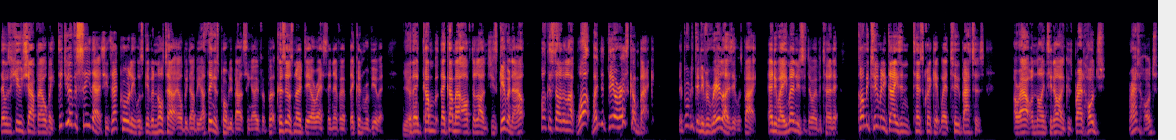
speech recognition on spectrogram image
there was a huge shout for LB. Did you ever see that? Actually, Zak Crawley was given not out LBW. I think it was probably bouncing over, but because there was no DRS, they never they couldn't review it. Yeah. But then come they come out after lunch. He's given out. Pakistan are like, what? When did DRS come back? They probably didn't even realise it was back. Anyway, he managed to overturn it. Can't be too many days in Test cricket where two batters are out on 99 because Brad Hodge, Brad Hodge,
